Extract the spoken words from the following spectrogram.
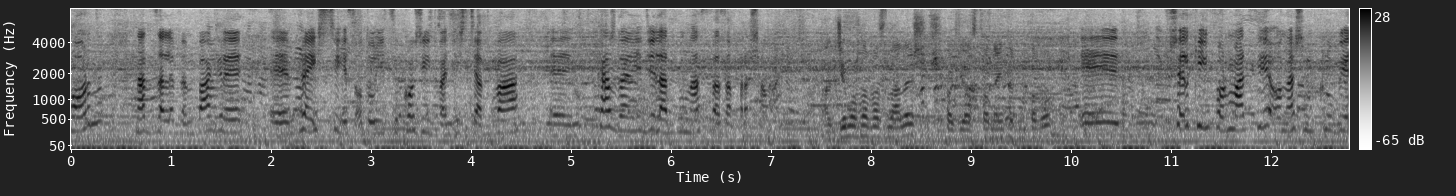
Horn nad zalewem Bagry. Wejście jest od ulicy Koziej 22. E, Każda niedziela 12 zapraszamy. A gdzie można Was znaleźć, jeśli chodzi o stronę internetową? Wszelkie informacje o naszym klubie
